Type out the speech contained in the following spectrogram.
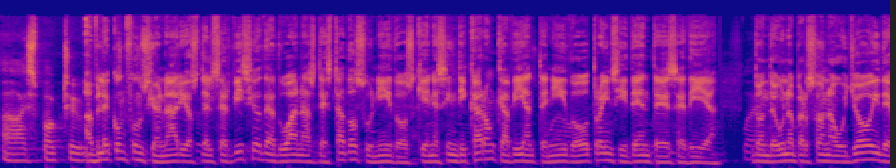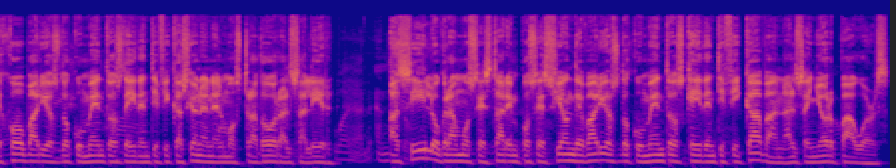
Hablé con funcionarios del Servicio de Aduanas de Estados Unidos quienes indicaron que habían tenido otro incidente ese día, donde una persona huyó y dejó varios documentos de identificación en el mostrador al salir. Así logramos estar en posesión de varios documentos que identificaban al señor Powers.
